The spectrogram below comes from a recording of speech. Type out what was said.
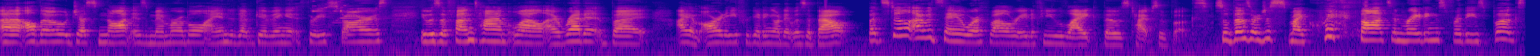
uh, although just not as memorable. I ended up giving it three stars. It was a fun time while I read it, but I am already forgetting what it was about, but still I would say a worthwhile read if you like those types of books. So those are just my quick thoughts and ratings for these books,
